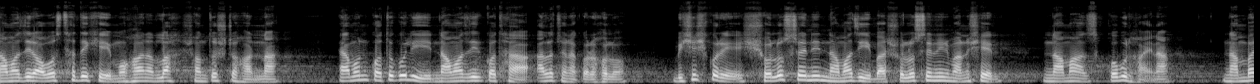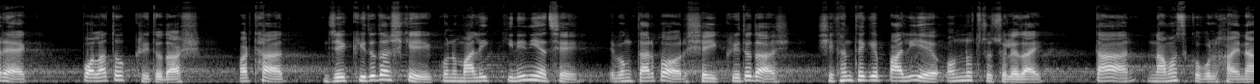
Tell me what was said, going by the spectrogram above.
নামাজের অবস্থা দেখে মহান আল্লাহ সন্তুষ্ট হন না। এমন কতগুলি নামাজির কথা আলোচনা করা হলো। বিশেষ করে ষোলো শ্রেণির নামাজি বা ষোলো শ্রেণির মানুষের নামাজ কবুল হয় না। নাম্বার এক পলাতক কৃতদাস অর্থাৎ যে কৃতদাসকে কোনো মালিক কিনে নিয়েছে এবং তারপর সেই কৃতদাস সেখান থেকে পালিয়ে অন্যত্র চলে যায়। তার নামাজ কবুল হয় না।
